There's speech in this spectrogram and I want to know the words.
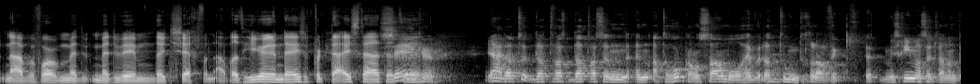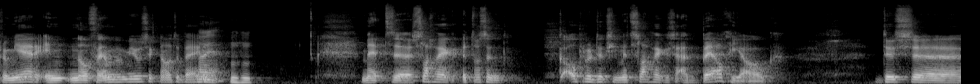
nou, bijvoorbeeld met, met Wim. Dat je zegt van, nou, wat hier in deze partij staat. Dat, eh, Zeker. Ja, dat, dat was, dat was een, een ad hoc ensemble. Hebben we dat toen, geloof ik... het- misschien was het wel een première in November Music, notabene. Oh ja. mhm. Met eh slagwerk... Het was een co-productie met slagwerkers uit België ook. Dus... eh,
